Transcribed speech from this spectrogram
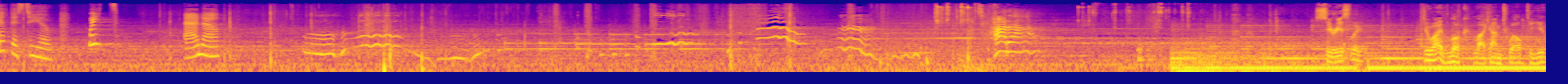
Get this to you? Wait. I know. Seriously? Do I look like I'm 12 to you?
